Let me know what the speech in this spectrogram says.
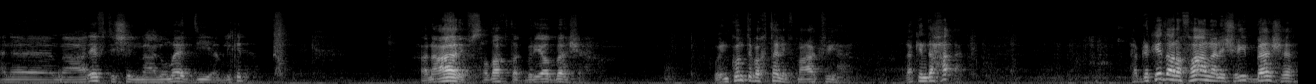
أنا ما عرفتش المعلومات دي قبل كده. أنا عارف صداقتك برياض باشا وإن كنت بختلف معاك فيها لكن ده حقك. قبل كده رفعنا لشريف باشا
